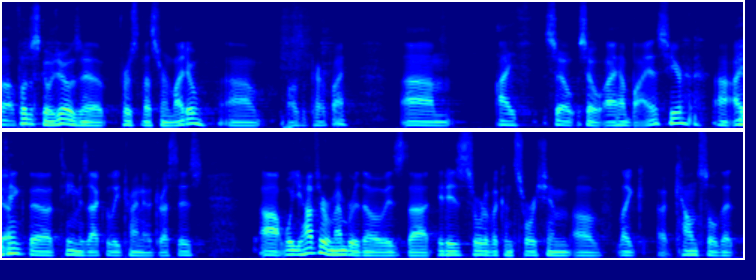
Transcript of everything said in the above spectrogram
Uh, full disclosure, I was a first investor in Lido. Um, I was a ParaFi. Um, I so so I have bias here. Uh, I think the team is actively trying to address this. Uh, what you have to remember though is that it is sort of a consortium of like a council that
